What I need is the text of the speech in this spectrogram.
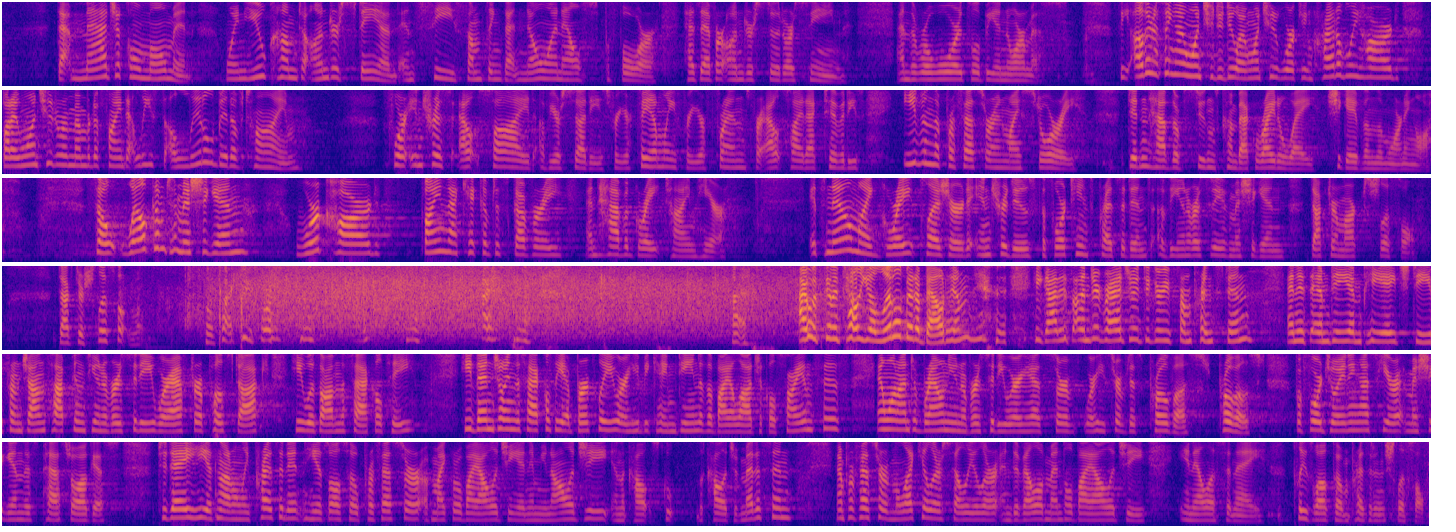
that magical moment when you come to understand and see something that no one else before has ever understood or seen, and the rewards will be enormous. The other thing I want you to do, I want you to work incredibly hard, but I want you to remember to find at least a little bit of time for interests outside of your studies, for your family, for your friends, for outside activities. Even the professor in my story didn't have the students come back right away. She gave them the morning off. So welcome to Michigan work hard, find that kick of discovery, and have a great time here. It's now my great pleasure to introduce the 14th president of the University of Michigan, Dr. Mark Schlissel. Dr. Schlissel, well, back to you I was going to tell you a little bit about him. he got his undergraduate degree from Princeton and his MD and PhD from Johns Hopkins University, where after a postdoc, he was on the faculty. He then joined the faculty at Berkeley, where he became Dean of the Biological Sciences, and went on to Brown University, where he, has served, where he served as provost, provost before joining us here at Michigan this past August. Today, he is not only president, he is also professor of microbiology and immunology in the, Col School, the College of Medicine, and professor of molecular, cellular, and developmental biology in LS&A. Please welcome President Schlissel.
